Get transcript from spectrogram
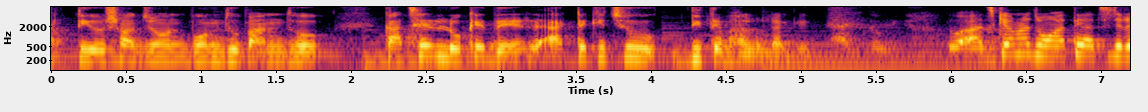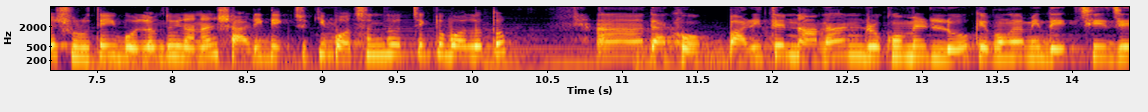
আত্মীয় স্বজন বন্ধু বান্ধব কাছের লোকেদের একটা কিছু দিতে ভালো লাগে। তো আজকে আমরা জমাতে আছি যেটা শুরুতেই বললাম তুমি নানান শাড়ি দেখছ কি পছন্দ হচ্ছে একটু বলো তো? দেখো, বাড়িতে নানান রকমের লোক এবং আমি দেখছি যে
